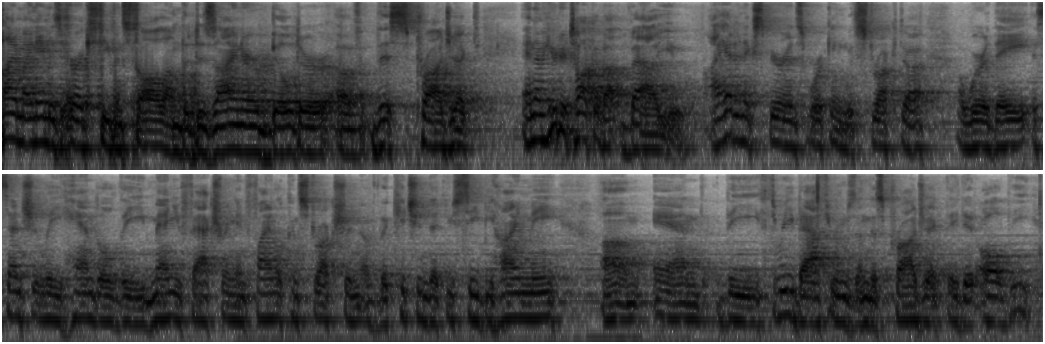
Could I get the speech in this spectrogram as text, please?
Hi, my name is Eric Steven Stahl. I'm the designer, builder of this project, and I'm here to talk about value. I had an experience working with Structa where they essentially handle the manufacturing and final construction of the kitchen that you see behind me um, and the three bathrooms in this project. They did all the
